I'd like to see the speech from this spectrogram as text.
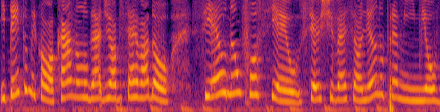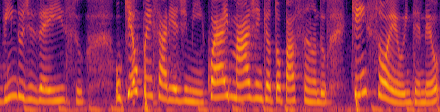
e tento me colocar no lugar de observador. Se eu não fosse eu, se eu estivesse olhando para mim, me ouvindo dizer isso, o que eu pensaria de mim? Qual é a imagem que eu tô passando? Quem sou eu, entendeu?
